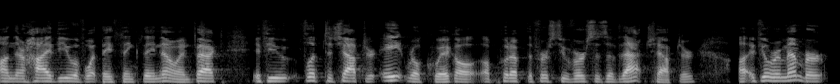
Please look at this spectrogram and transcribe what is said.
on their high view of what they think they know. In fact, if you flip to chapter 8 real quick, I'll, I'll put up the first two verses of that chapter. Uh, if you'll remember,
